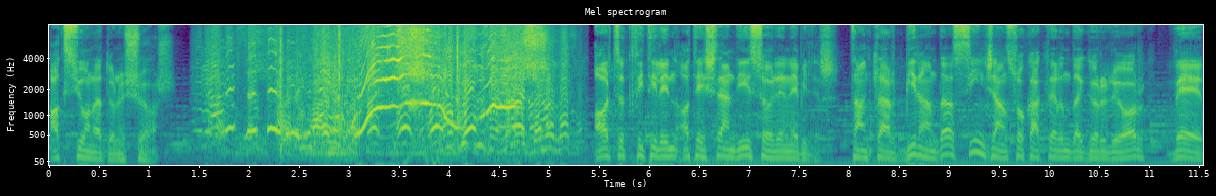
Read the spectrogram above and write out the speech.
aksiyona dönüşüyor. Artık fitilin ateşlendiği söylenebilir. Tanklar bir anda Sincan sokaklarında görülüyor ve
